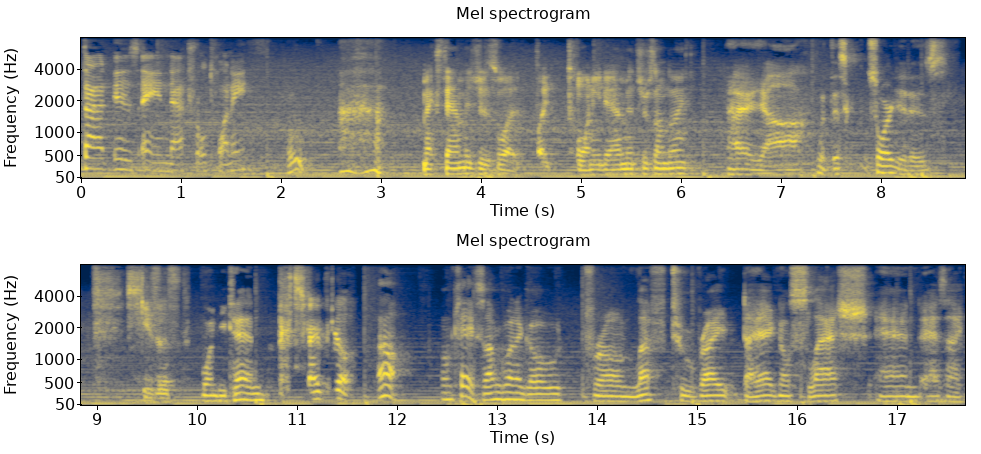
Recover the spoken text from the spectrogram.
That is a natural 20. Oh. Max damage is what, like 20 damage or something? I, uh, with this sword, it is Jesus. 1d10. Describe the kill. Oh, okay. So I'm going to go from left to right, diagonal slash, and as I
